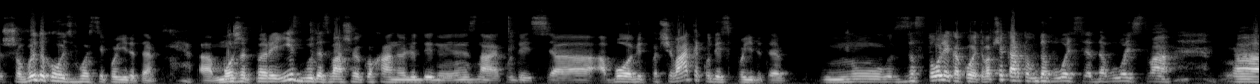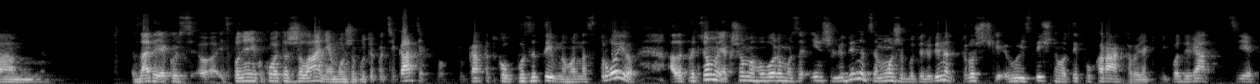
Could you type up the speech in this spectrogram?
що ви до когось в гості поїдете. А, може, переїзд буде з вашою коханою людиною, я не знаю, кудись, а, або відпочивати кудись поїдете. Ну, застолье какое-то. Вообще карта удовольствия, довольства. А, знаєте, якось исполнение ісполнення якогось желання може бути по цій карті. Карта такого позитивного настрою, але при цьому, якщо ми говоримо за іншу людину, це може бути людина трошечки егоїстичного типу характеру, як і по дев'ятці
